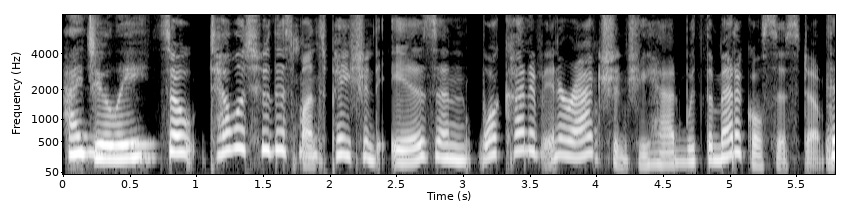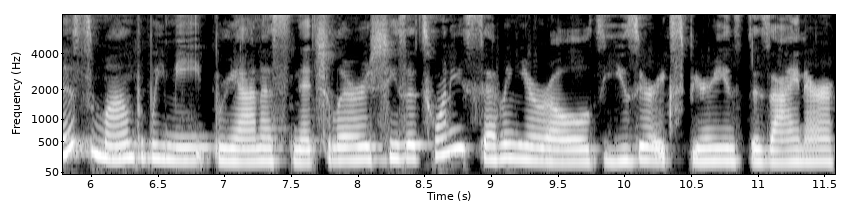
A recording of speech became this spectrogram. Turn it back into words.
Hi, Julie. So tell us who this month's patient is and what kind of interaction she had with the medical system. This month, we meet Brianna Snitchler. She's a 27 year old user experience designer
